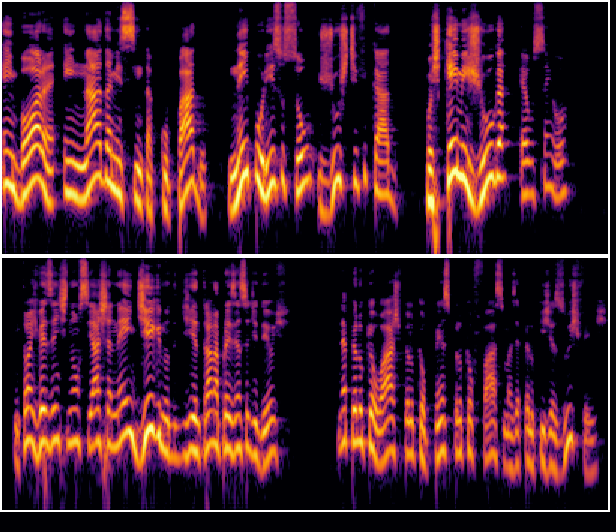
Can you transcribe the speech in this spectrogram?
embora em nada me sinta culpado, nem por isso sou justificado, pois quem me julga é o Senhor. Então, às vezes, a gente não se acha nem digno de entrar na presença de Deus. Não é pelo que eu acho, pelo que eu penso, pelo que eu faço, mas é pelo que Jesus fez.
